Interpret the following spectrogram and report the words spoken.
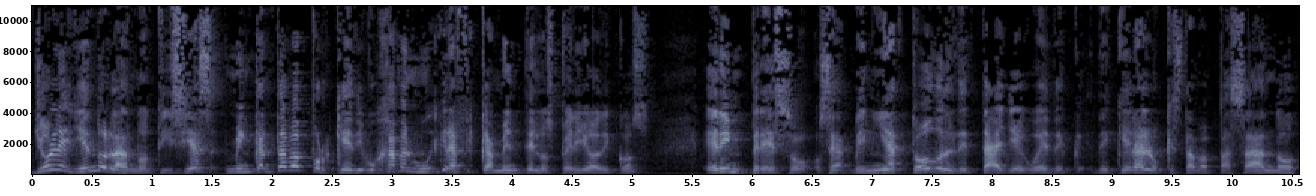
Yo leyendo las noticias, me encantaba porque dibujaban muy gráficamente en los periódicos era impreso, o sea, venía todo el detalle, güey, de, de, qué era lo que estaba pasando,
